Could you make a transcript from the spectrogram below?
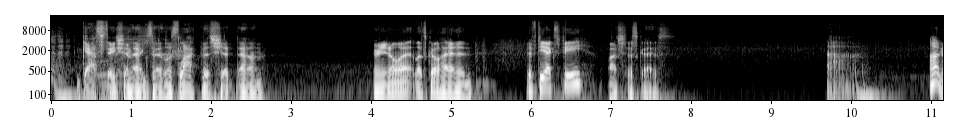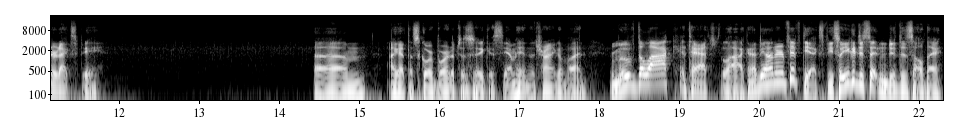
at the Gas station exit. Let's lock this shit down. You know what? Let's go ahead and 50 XP. Watch this, guys. Ah, 100 XP. Um, I got the scoreboard up just so you can see. I'm hitting the triangle button. Remove the lock, attach the lock, and that'd be 150 XP. So you could just sit and do this all day.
